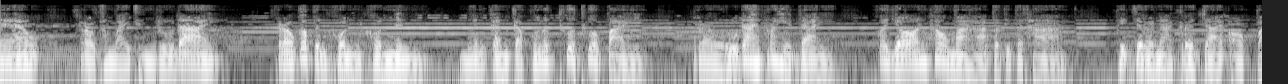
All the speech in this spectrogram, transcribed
แล้ว เราทำไมถึงรู้ได้ เราก็เป็นคนคนหนึ่ง เหมือนกันกับมนุษย์ทั่ว ๆ ไป เรารู้ได้เพราะเหตุใด ก็ย้อนเข้ามาหาปฏิปทา พิจารณากระจายออกไป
